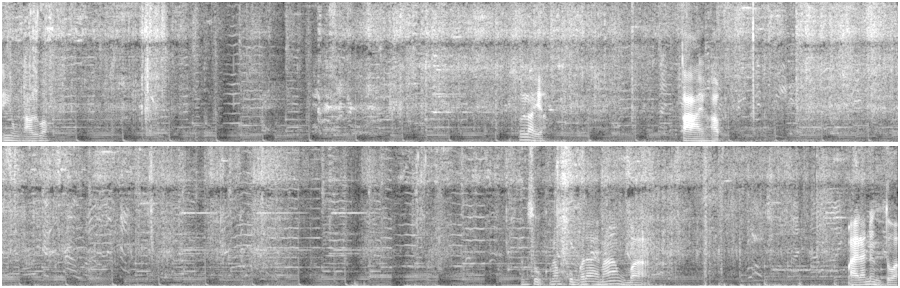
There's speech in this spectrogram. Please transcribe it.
นี่รองเท้าหรือเปล่า เมื่อไรอะ ตายครับคุณสุไม่ต้องคุมก็ได้มั้งผมว่า ไปแล้วหนึ่งตัว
